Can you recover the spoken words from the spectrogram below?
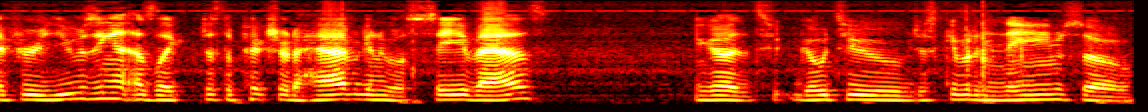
If you're using it as like just a picture to have, you're going to go save as. You gotta go to just give it a name so.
